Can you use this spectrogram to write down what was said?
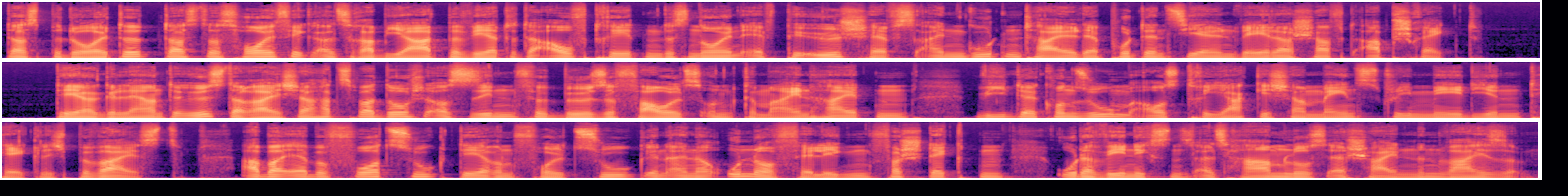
Das bedeutet, dass das häufig als rabiat bewertete Auftreten des neuen FPÖ-Chefs einen guten Teil der potenziellen Wählerschaft abschreckt der gelernte Österreicher hat zwar durchaus Sinn für böse Fouls und Gemeinheiten, wie der Konsum austriakischer Mainstream-Medien täglich beweist, aber er bevorzugt deren Vollzug in einer unauffälligen, versteckten oder wenigstens als harmlos erscheinenden Weise.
